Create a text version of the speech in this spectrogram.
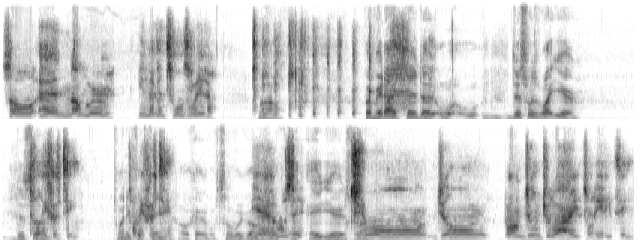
So and now we're eleven tunes later. Wow. but mira, este, the, w- w- this was what year? This uh, 2015. 2015. Okay, so we're going Yeah, it was eight, eight years. Wow. June, June, um, June, July, 2018.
